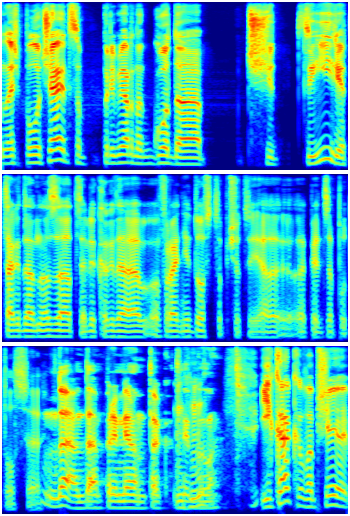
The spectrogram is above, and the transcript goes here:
Значит, получается, примерно года 4 4 тогда назад, или когда в ранний доступ, что-то я опять запутался. Да, да, примерно так это угу. и было. И как вообще,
